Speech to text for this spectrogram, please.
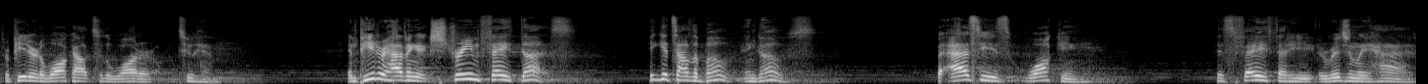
for Peter to walk out to the water to him. And Peter, having extreme faith, does. He gets out of the boat and goes. But as he's walking, his faith that he originally had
